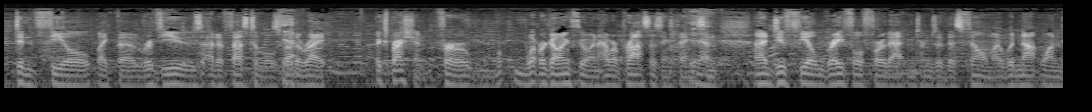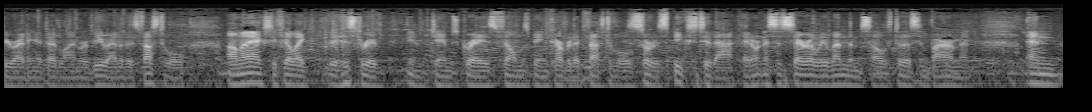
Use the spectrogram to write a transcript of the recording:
it didn't feel like the reviews at of festivals were the right expression for w- what we're going through and how we're processing things. Yeah. And and I do feel grateful for that in terms of this film. I would not want to be writing a deadline review out of this festival, um, and I actually feel like the history of you know, James Gray's films being covered at festivals sort of speaks to that. They don't necessarily lend themselves to this environment, and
